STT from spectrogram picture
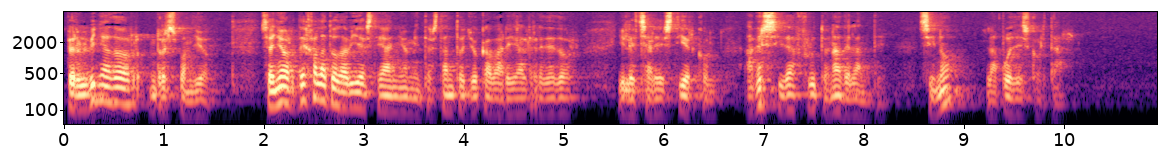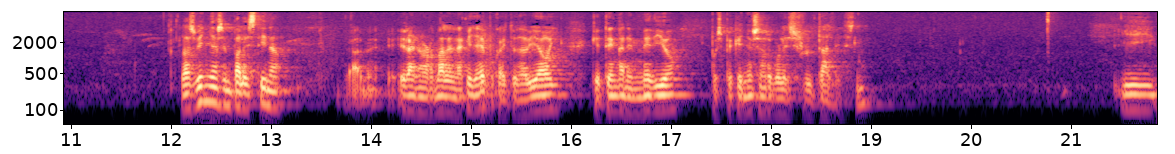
Pero el viñador respondió, Señor, déjala todavía este año, mientras tanto yo cavaré alrededor y le echaré estiércol, a ver si da fruto en adelante. Si no, la puedes cortar. Las viñas en Palestina era normal en aquella época y todavía hoy que tengan en medio pues pequeños árboles frutales. y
